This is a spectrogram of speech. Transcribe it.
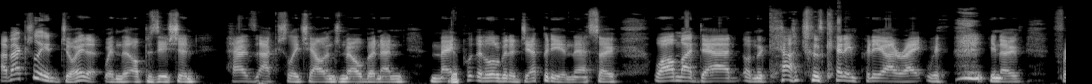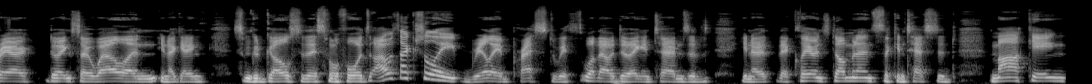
I've actually enjoyed it when the opposition has actually challenged Melbourne and may yep. put a little bit of jeopardy in there. So while my dad on the couch was getting pretty irate with, you know, Freo doing so well and, you know, getting some good goals to their small forwards, I was actually really impressed with what they were doing in terms of, you know, their clearance dominance, the contested marking,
